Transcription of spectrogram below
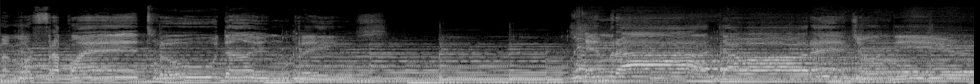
Ma mort fera point trop dans une place Hemra daware John Deere.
